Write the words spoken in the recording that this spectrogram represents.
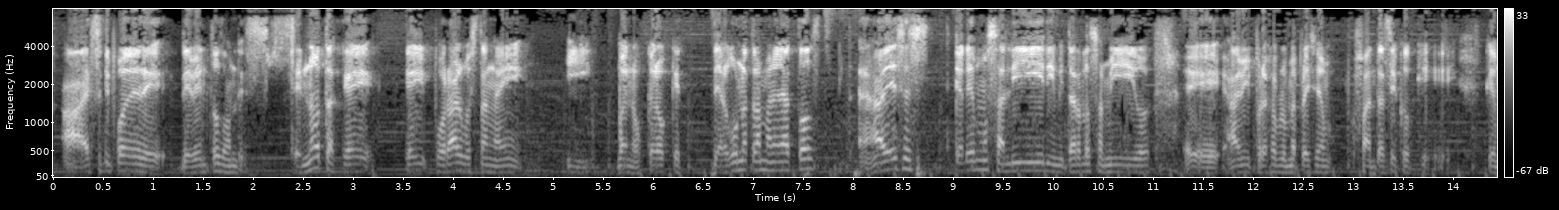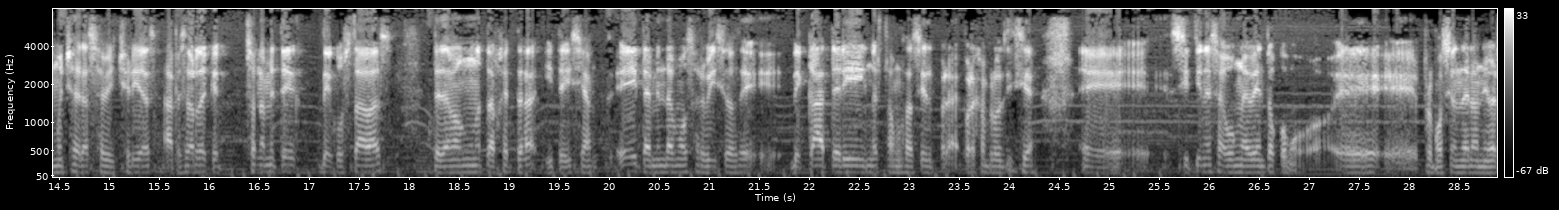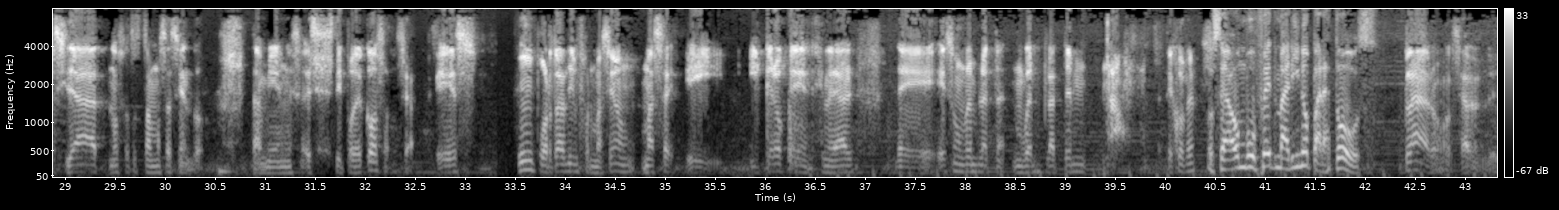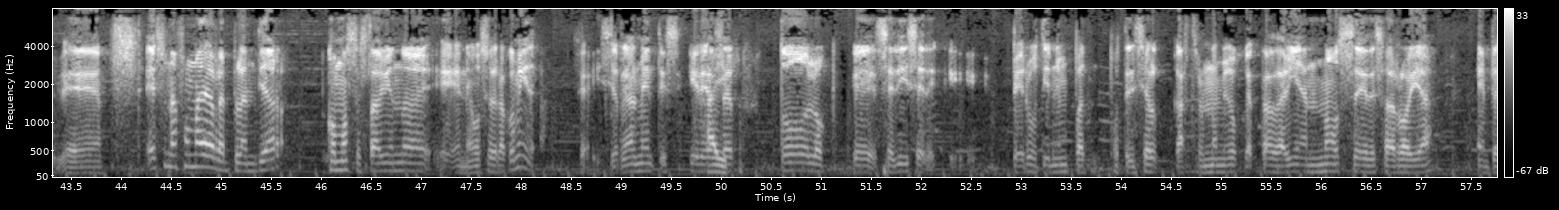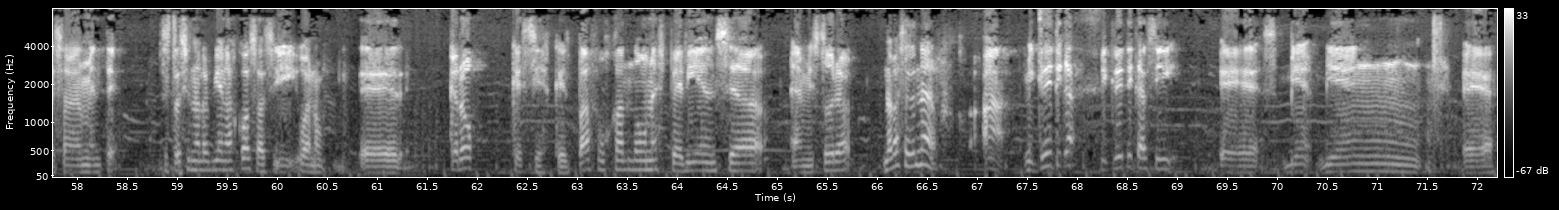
a este tipo de, de- de eventos donde se nota que, que por algo están ahí. Y bueno, creo que de alguna otra manera todos a veces queremos salir, invitar a los amigos. Eh, a mí, por ejemplo, me pareció fantástico que, que muchas de las cevicherías, a pesar de que solamente degustabas, te daban una tarjeta y te decían, hey, también damos servicios de, de catering, estamos haciendo, por ejemplo, decía, eh, si tienes algún evento como eh, eh, promoción de la universidad, nosotros estamos haciendo también ese, ese tipo de cosas. O sea, es un portal de información más y, y creo que en general eh, es un reemplate, un reemplate- no, disculpe, O sea, un buffet marino para todos. Claro, o sea, eh, es una forma de replantear cómo se está viendo eh, el negocio de la comida. O sea, y si realmente se quiere Ahí. hacer todo lo que se dice de que Perú tiene un pot- potencial gastronómico que todavía no se desarrolla empresarialmente, se está haciendo bien las cosas y bueno, eh, creo que si es que vas buscando una experiencia en Mistura, la vas a tener. Ah, mi crítica, mi crítica sí eh, bien, bien eh,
